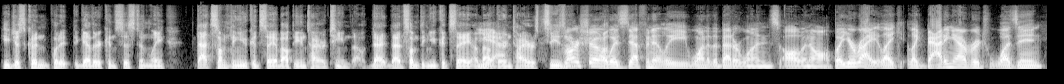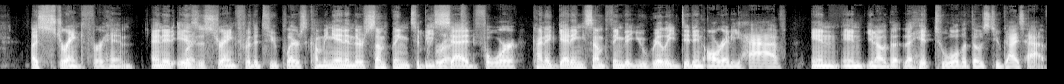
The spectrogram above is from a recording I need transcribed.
he just couldn't put it together consistently. That's something you could say about the entire team, though. That that's something you could say about Yeah. their entire season. Varsho I'll- was definitely one of the better ones, all in all. But you're right, like like batting average wasn't a strength for him, and it is Right. a strength for the two players coming in. And there's something to be Correct. said for kind of getting something that you really didn't already have in in you know the the hit tool that those two guys have.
